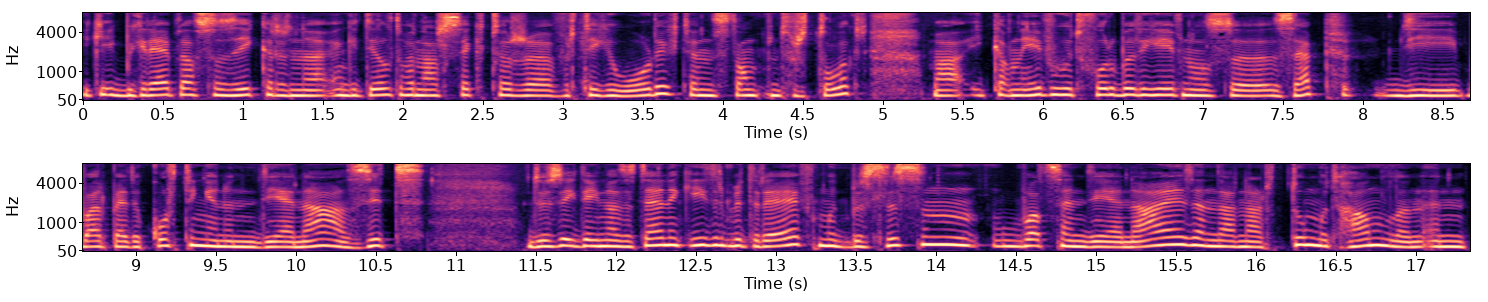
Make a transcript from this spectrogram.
Ik, ik begrijp dat ze zeker een, een gedeelte van haar sector uh, vertegenwoordigt en een standpunt vertolkt. Maar ik kan even goed voorbeelden geven als uh, ZEP, die, waarbij de korting in hun DNA zit. Dus ik denk dat uiteindelijk ieder bedrijf moet beslissen wat zijn DNA is en daar naartoe moet handelen. En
